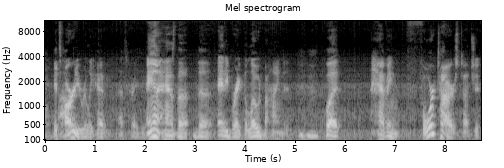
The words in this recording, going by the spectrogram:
Oh, It's wow. already really heavy, that's crazy. and it has the the eddy brake, the load behind it. hmm But having four tires touch it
